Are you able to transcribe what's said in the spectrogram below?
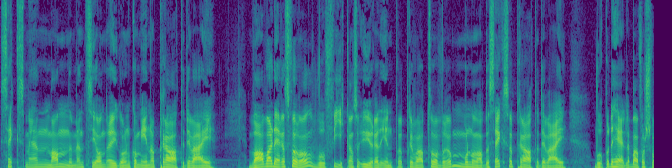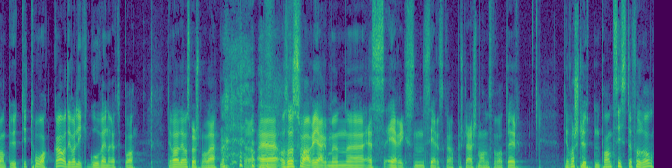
sex med en mann mens Jon Øygården kom inn og pratet i vei. Hva var deres forhold? Hvorfor gikk han så uredd inn på et privat soverom hvor noen hadde sex og pratet i vei? Hvorpå det hele bare forsvant ut i tåka, og de var like gode venner etterpå. Det var, det var spørsmålet. eh, og så svarer Gjermund eh, S. Eriksen, serieskaper slash manusforfatter. Det var slutten på hans siste forhold.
